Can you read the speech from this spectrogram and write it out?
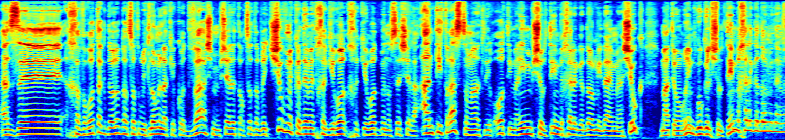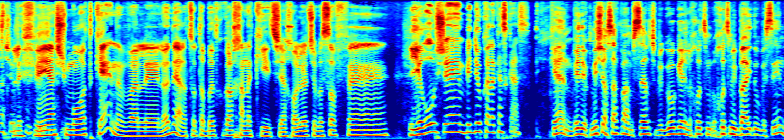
אז uh, החברות הגדולות בארה"ב לא מלקקות דבש, ממשלת ארה"ב שוב מקדמת חגירות, חקירות בנושא של האנטי-טראסט, זאת אומרת לראות אם האם שולטים בחלק גדול מדי מהשוק. מה אתם אומרים? גוגל שולטים בחלק גדול מדי מהשוק? לפי השמועות כן, אבל אה, לא יודע, ארה"ב כל כך ענקית, שיכול להיות שבסוף אה, יראו שהם בדיוק על הקשקש. כן, בדיוק. מישהו עשה פעם search בגוגל, חוץ, חוץ מביידו בסין.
